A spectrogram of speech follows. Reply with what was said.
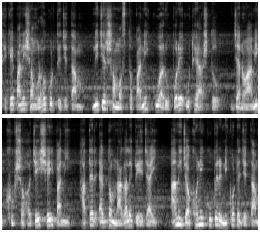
থেকে পানি সংগ্রহ করতে যেতাম, নিচের সমস্ত পানি কুয়ার উপরে উঠে আসতো, যেন আমি খুব সহজেই সেই পানি হাতের একদম নাগালে পেয়ে যাই। আমি যখনই কূপের নিকটে যেতাম,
